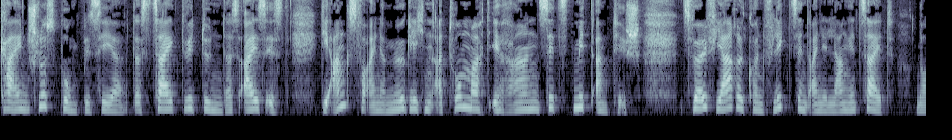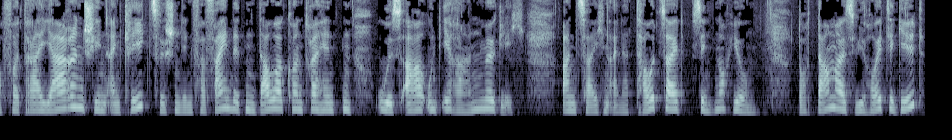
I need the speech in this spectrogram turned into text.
Kein Schlusspunkt bisher. Das zeigt, wie dünn das Eis ist. Die Angst vor einer möglichen Atommacht Iran sitzt mit am Tisch. Zwölf Jahre Konflikt sind eine lange Zeit. Noch vor drei Jahren schien ein Krieg zwischen den verfeindeten Dauerkontrahenten USA und Iran möglich. Anzeichen einer Tauzeit sind noch jung. Doch damals wie heute gilt,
